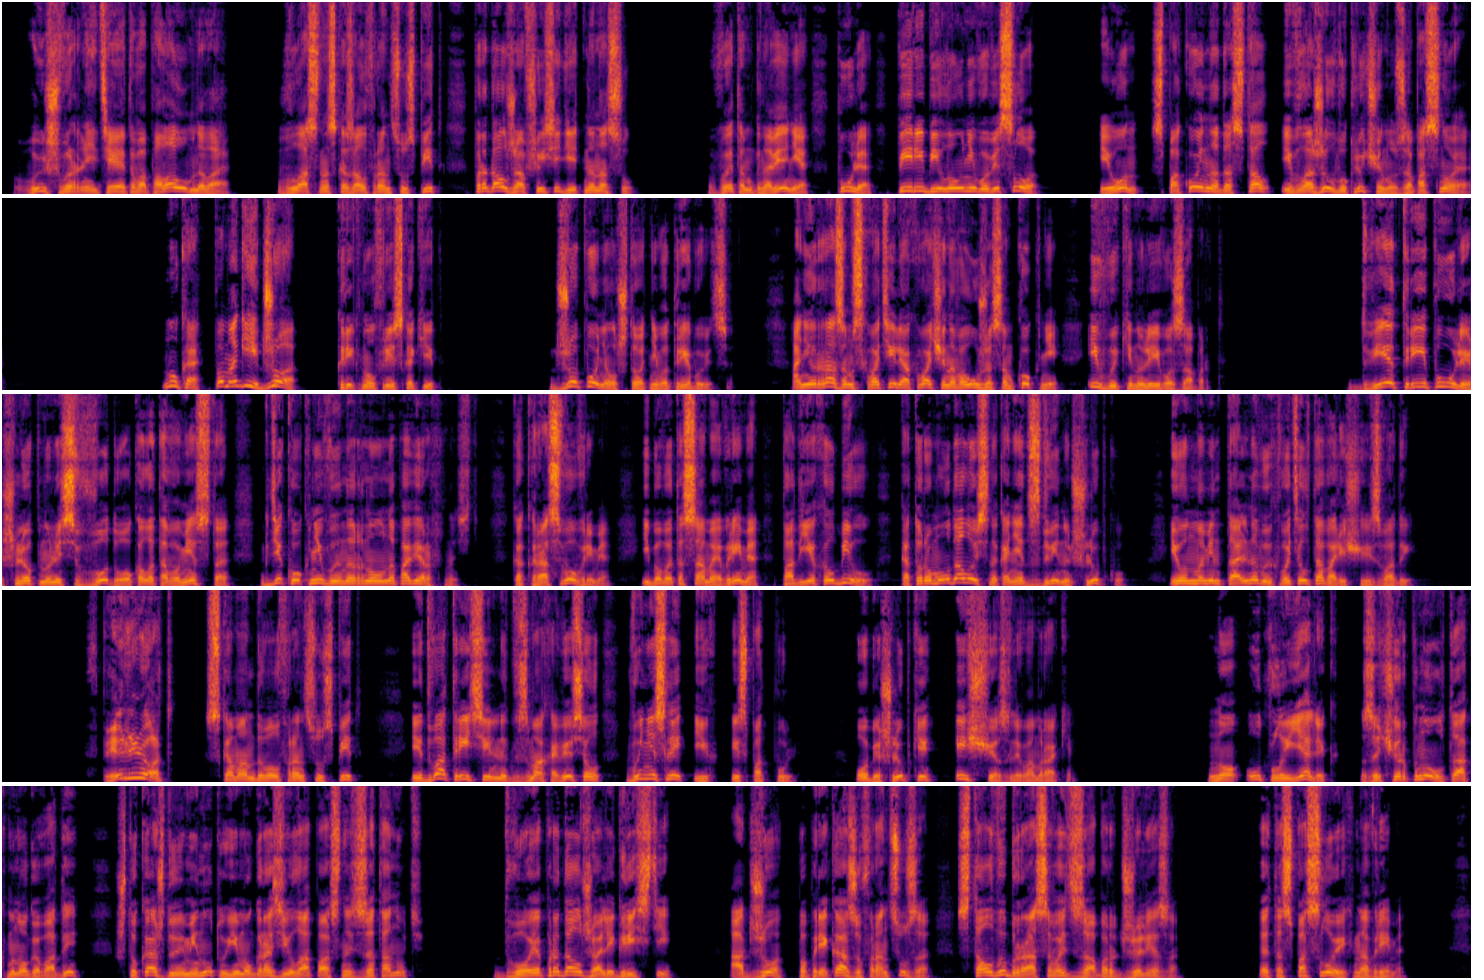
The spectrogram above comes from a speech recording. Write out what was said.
«Вышвырните этого полоумного!» — властно сказал француз Пит, продолжавший сидеть на носу. В это мгновение пуля перебила у него весло, и он спокойно достал и вложил в уключину запасное. «Ну-ка, помоги, Джо!» — крикнул Фриско Кит. Джо понял, что от него требуется. Они разом схватили охваченного ужасом кокни и выкинули его за борт. Две-три пули шлепнулись в воду около того места, где кокни вынырнул на поверхность. Как раз вовремя, ибо в это самое время подъехал Билл, которому удалось наконец сдвинуть шлюпку, и он моментально выхватил товарища из воды. «Вперед!» — скомандовал француз Пит, и два-три сильных взмаха весел вынесли их из-под пуль. Обе шлюпки исчезли во мраке. Но утлый ялик зачерпнул так много воды, что каждую минуту ему грозила опасность затонуть. Двое продолжали грести, а Джо, по приказу француза, стал выбрасывать за борт железо. Это спасло их на время.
